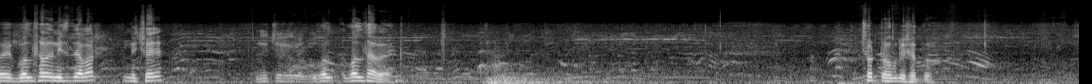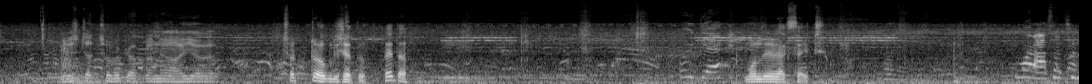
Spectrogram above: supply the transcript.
ওই গলতে হবে নিচে আবার নিচে নিচে গেল। গল- গলতে হবে। ছোট্ট হুগলি সেতু। ব্রিজটার ছবিটা আপনার নেওয়া হয়ে যাবে। ছোট্ট হুগলি সেতু তাই তো? মন্দিরের ব্যাক সাইড তোমার আশা ছিল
